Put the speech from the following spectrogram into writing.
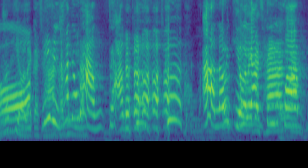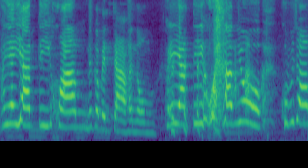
อ๋อแล้วเกี่ยวอะไรกับช้างนี่ถึงขั้นต้องถามถามคือคืออะแล้วเกี่ยวอะไรกับช้าง พยยมตีความพยายามตีความ นึกก็เป็นจาพนม พยายามตีความอยู่ คุณผู้ชม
